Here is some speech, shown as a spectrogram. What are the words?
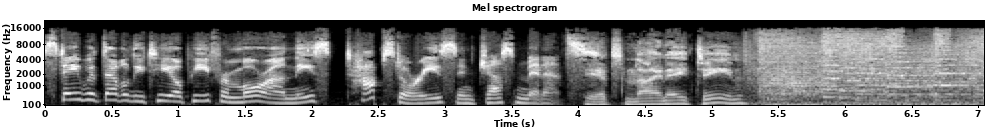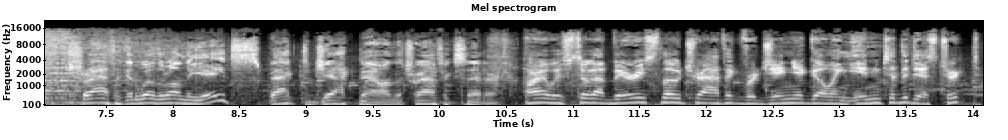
Stay with WTOP for more on these top stories in just minutes. It's 918. Traffic and weather on the 8s. Back to Jack now on the traffic center. All right, we've still got very slow traffic. Virginia going into the district.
